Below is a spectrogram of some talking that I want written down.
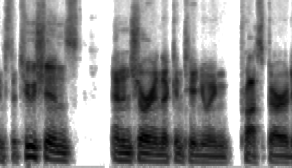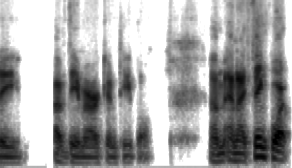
institutions, and ensuring the continuing prosperity of the American people. Um, and I think what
